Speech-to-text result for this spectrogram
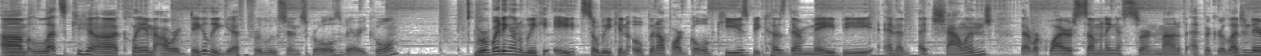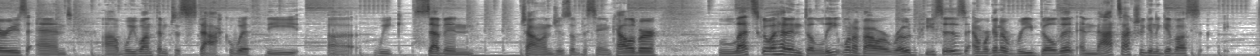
Um, let's uh, claim our daily gift for Lucerne Scrolls very cool. We're waiting on week eight so we can open up our gold keys because there may be an, a, a challenge that requires summoning a certain amount of epic or legendaries and uh, we want them to stack with the uh, week seven challenges of the same caliber let's go ahead and delete one of our road pieces and we're going to rebuild it and that's actually going to give us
